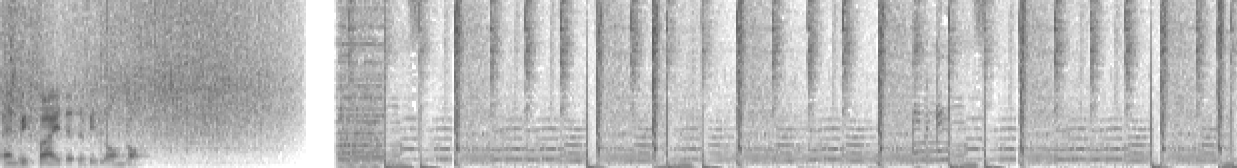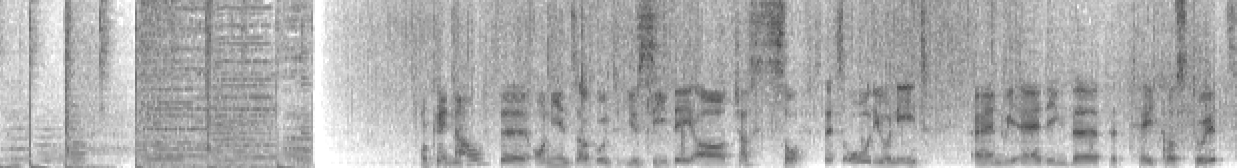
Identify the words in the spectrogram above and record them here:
And we fry that a bit longer. Okay, now the onions are good. You see they are just soft, that's all you need. And we're adding the potatoes to it.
